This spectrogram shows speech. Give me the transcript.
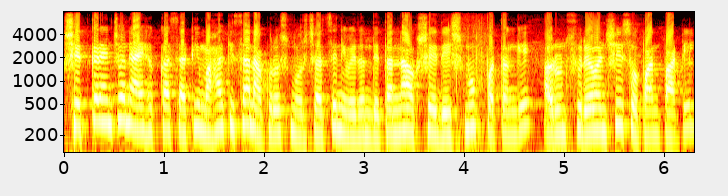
शेतकऱ्यांच्या न्याय हक्कासाठी महाकिसान आक्रोश मोर्चाचे निवेदन देताना अक्षय देशमुख पतंगे अरुण सूर्यवंशी सोपान पाटील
